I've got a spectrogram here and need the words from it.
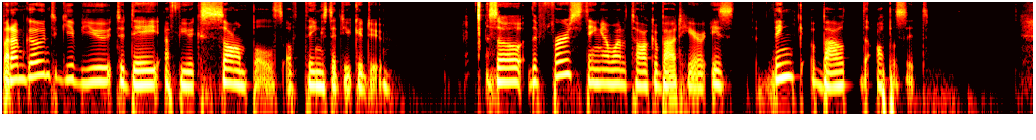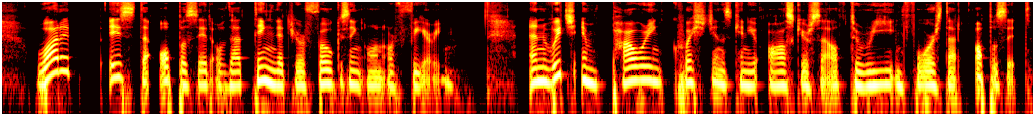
But I'm going to give you today a few examples of things that you could do. So the first thing I want to talk about here is think about the opposite. What is the opposite of that thing that you're focusing on or fearing? And which empowering questions can you ask yourself to reinforce that opposite?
